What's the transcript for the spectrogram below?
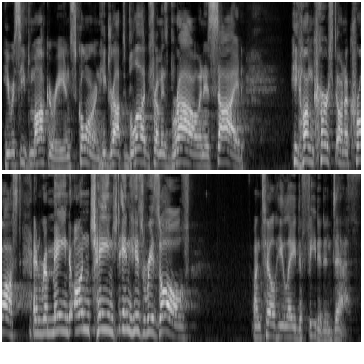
He received mockery and scorn. He dropped blood from his brow and his side. He hung cursed on a cross and remained unchanged in his resolve until he lay defeated in death.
